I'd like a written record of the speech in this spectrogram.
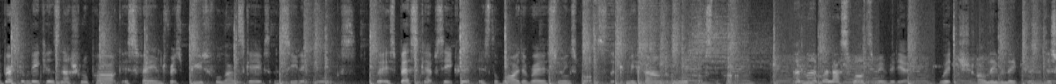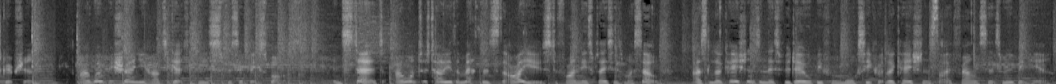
The Brecon Beacons National Park is famed for its beautiful landscapes and scenic walks, but its best kept secret is the wide array of swimming spots that can be found all across the park. Unlike my last wild swimming video, which I'll leave a link to in the description, I won't be showing you how to get to these specific spots. Instead, I want to tell you the methods that I use to find these places myself, as the locations in this video will be from more secret locations that I've found since moving here.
